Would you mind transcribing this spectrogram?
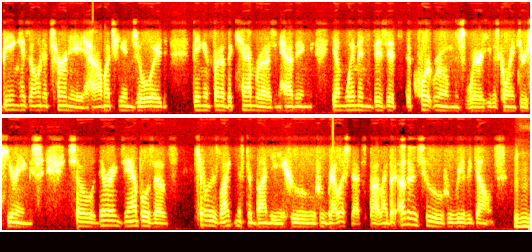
being his own attorney, how much he enjoyed being in front of the cameras and having young women visit the courtrooms where he was going through hearings. So there are examples of killers like Mr. Bundy who, who relish that spotlight, but others who, who really don't. Mm-hmm.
